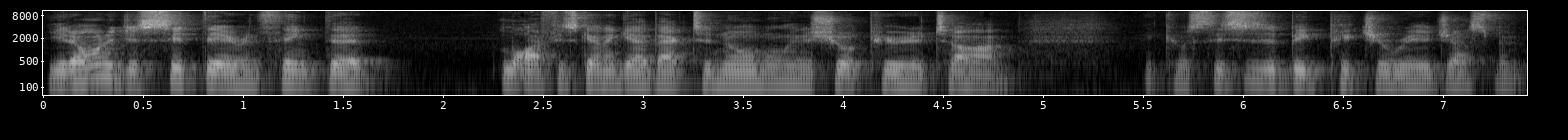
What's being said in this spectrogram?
you don't want to just sit there and think that life is going to go back to normal in a short period of time because this is a big picture readjustment.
